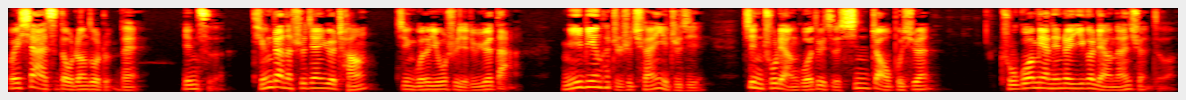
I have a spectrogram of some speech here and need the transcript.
为下一次斗争做准备。因此，停战的时间越长，晋国的优势也就越大。弭兵，他只是权宜之计。晋楚两国对此心照不宣。楚国面临着一个两难选择：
